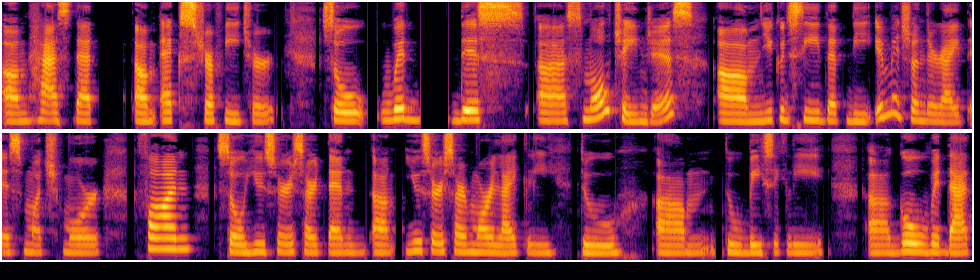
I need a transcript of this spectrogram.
um has that um extra feature. So with this uh, small changes, um, you could see that the image on the right is much more fun. So users are tend um, users are more likely to um, to basically uh, go with that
